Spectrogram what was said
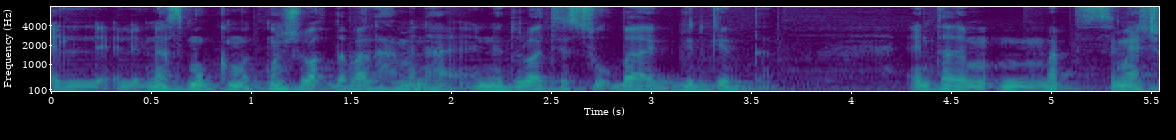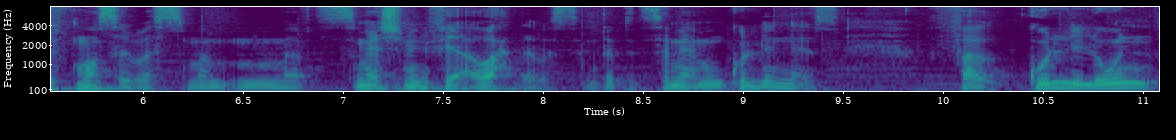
اللي الناس ممكن ما تكونش واخدة بالها منها إن دلوقتي السوق بقى كبير جدا. انت ما بتسمعش في مصر بس ما, ما بتسمعش من فئة واحدة بس انت بتسمع من كل الناس. فكل لون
